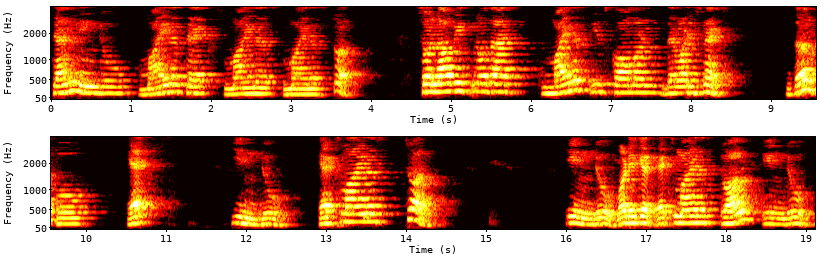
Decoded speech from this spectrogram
10 into minus x minus minus 12 so now we know that minus is common, then what is next? Therefore, x into x minus 12 into, what do you get? x minus 12 into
